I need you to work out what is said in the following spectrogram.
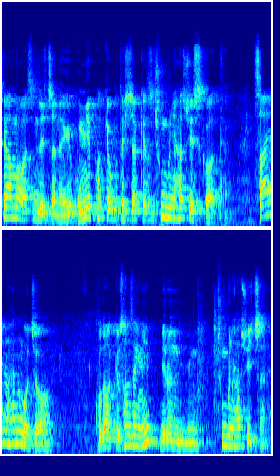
제가 한번 말씀드렸잖아요. 공립학교부터 시작해서 충분히 할 수 있을 것 같아요. 사인을 하는 거죠. 고등학교 선생님 이런 충분히 할 수 있잖아요.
